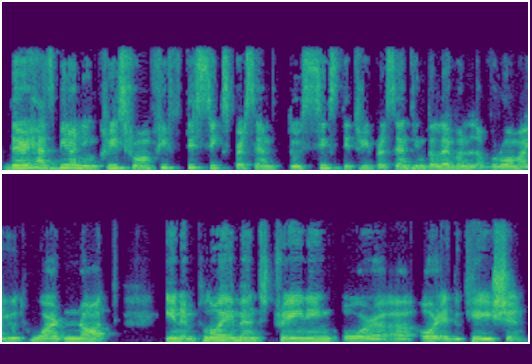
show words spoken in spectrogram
there has been an increase from 56% to 63% in the level of Roma youth who are not in employment, training, or, uh, or education.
